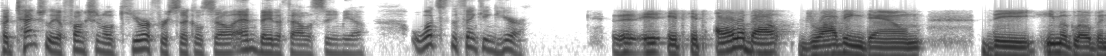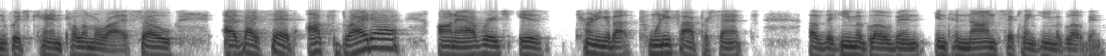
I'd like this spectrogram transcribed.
potentially a functional cure for sickle cell and beta thalassemia. What's the thinking here? It, it, it's all about driving down the hemoglobin, which can polymerize. So, as I said, Oxbryta on average is turning about 25% of the hemoglobin into non sickling hemoglobin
